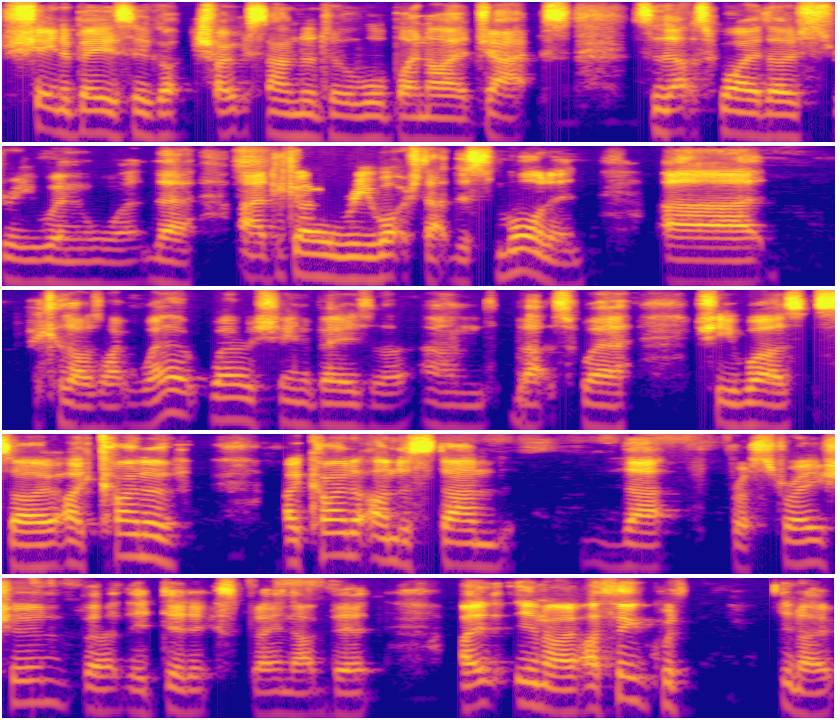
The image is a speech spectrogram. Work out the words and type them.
Shayna Baszler got chokeslammed into the wall by Nia Jax. So that's why those three women weren't there. I had to go and rewatch that this morning uh, because I was like, where where is Shayna Baszler? And that's where she was. So I kind of I kind of understand that frustration, but they did explain that bit. I you know I think with you know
